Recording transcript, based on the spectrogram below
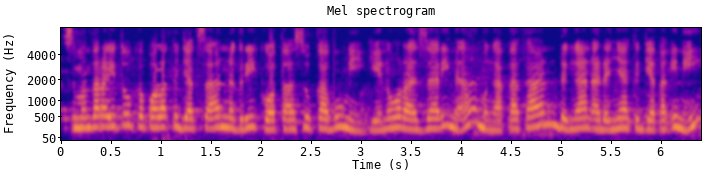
Sementara itu, Kepala Kejaksaan Negeri Kota Sukabumi, Geno Razarina, mengatakan dengan adanya kegiatan ini,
